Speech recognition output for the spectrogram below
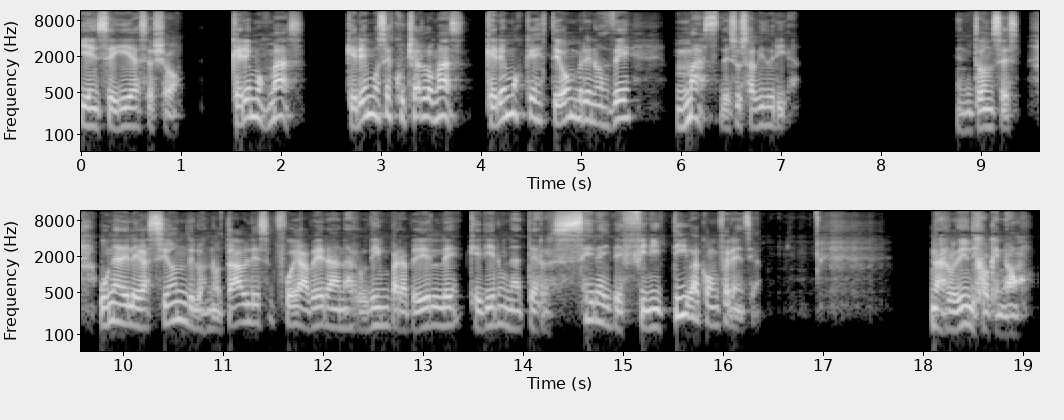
Y enseguida se oyó. Queremos más, queremos escucharlo más, queremos que este hombre nos dé más de su sabiduría. Entonces, una delegación de los notables fue a ver a Nasruddin para pedirle que diera una tercera y definitiva conferencia. Nasruddin dijo que no,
